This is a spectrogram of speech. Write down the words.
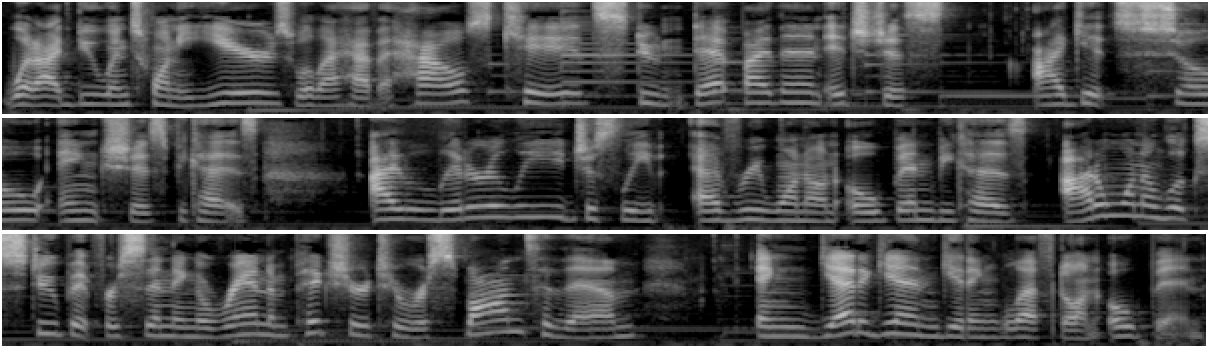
what I do in 20 years. Will I have a house, kids, student debt by then? It's just, I get so anxious because I literally just leave everyone on open because I don't want to look stupid for sending a random picture to respond to them and yet again getting left on open.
